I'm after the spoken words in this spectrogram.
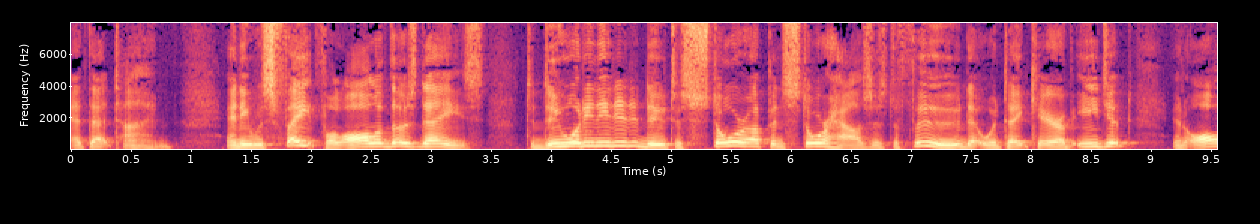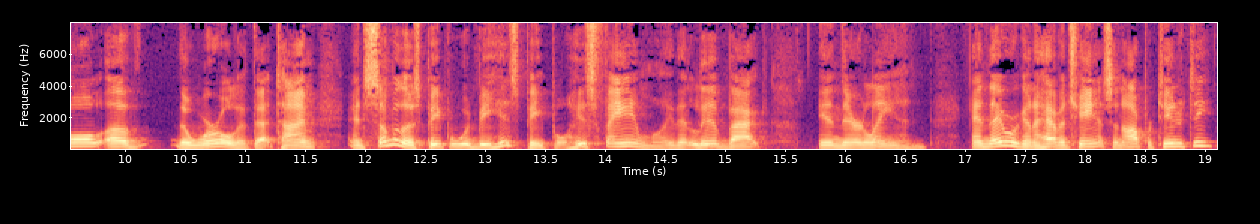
at that time. And he was faithful all of those days to do what he needed to do to store up in storehouses the food that would take care of Egypt and all of the world at that time. And some of those people would be his people, his family that lived back in their land. And they were going to have a chance, an opportunity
